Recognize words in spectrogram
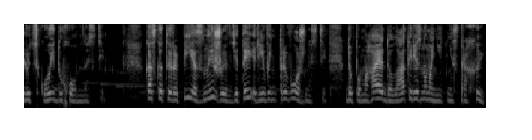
людської духовності. Казкотерапія знижує в дітей рівень тривожності, допомагає долати різноманітні страхи,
